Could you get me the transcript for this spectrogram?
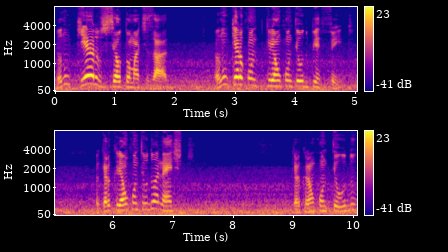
Eu não quero ser automatizado. Eu não quero criar um conteúdo perfeito. Eu quero criar um conteúdo honesto. Eu quero criar um conteúdo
